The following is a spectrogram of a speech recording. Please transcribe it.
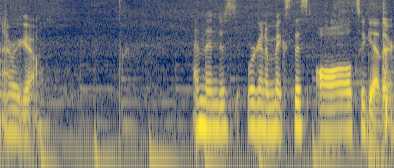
There we go. And then just, we're gonna mix this all together.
